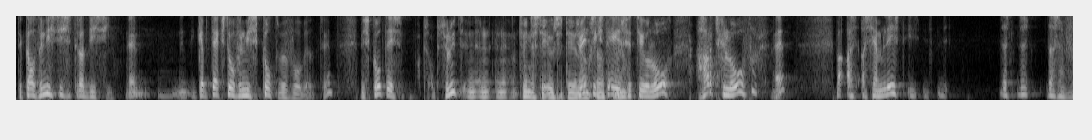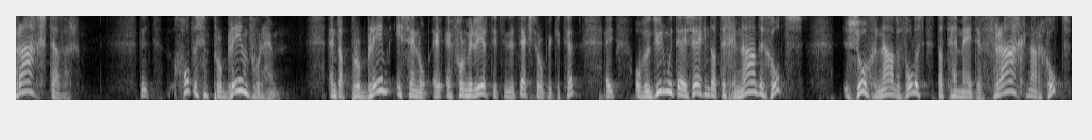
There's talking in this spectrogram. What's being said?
de Calvinistische traditie. Hè. Ik heb tekst over Miscot bijvoorbeeld. Hè. Is absoluut een, een, een 20e eeuwse theoloog. 20e eeuwse theoloog, hardgelovig. Hè. Maar als, als je hem leest, dat, dat, dat is een vraagsteller. God is een probleem voor hem. En dat probleem is zijn op. Hij, formuleert dit in de tekst waarop ik het heb. Hij, op een duur moet hij zeggen dat de genade Gods zo genadevol is dat hij mij de vraag naar God,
